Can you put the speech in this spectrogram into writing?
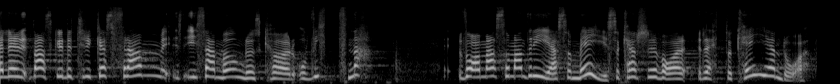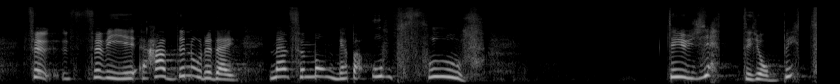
Eller man skulle tryckas fram i samma ungdomskör och vittna. Var man som Andreas och mig så kanske det var rätt okej okay ändå. För, för vi hade nog det där, men för många bara uff, uff. Det är ju jättejobbigt.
